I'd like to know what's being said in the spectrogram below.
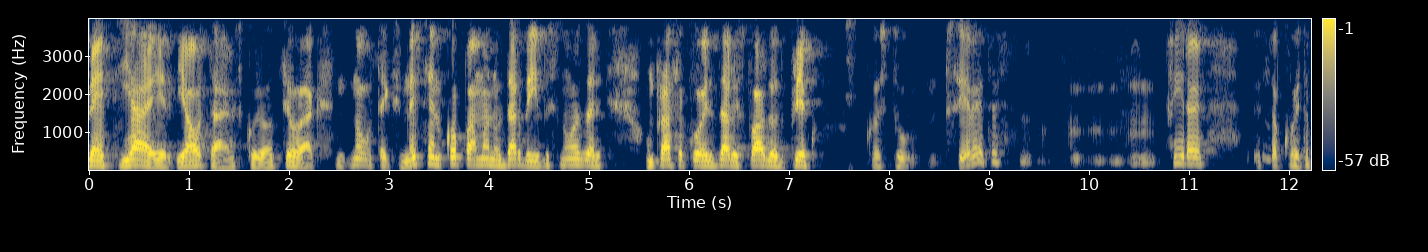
Bet, ja ir jautājums, kur vēl cilvēks, nu, teiksim, nesen kopā manu darbības nozari un prasa, ko es daru, es pārdodu prieku, kas tu sievietes fīrē. Es saku, vai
